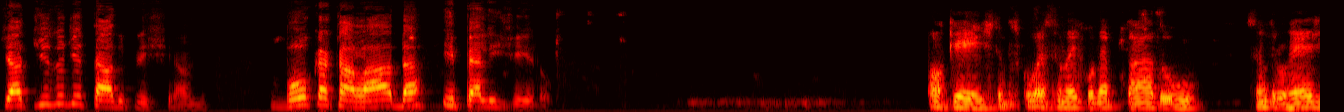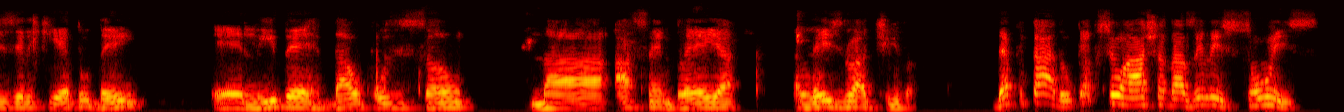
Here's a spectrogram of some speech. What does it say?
Já diz o ditado, Cristiano: boca calada e pé ligeiro. Ok, estamos conversando aí com o deputado Sandro Regis, ele que é do DEM, é, líder da oposição na Assembleia Legislativa. Deputado, o que, é que o senhor acha das eleições?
